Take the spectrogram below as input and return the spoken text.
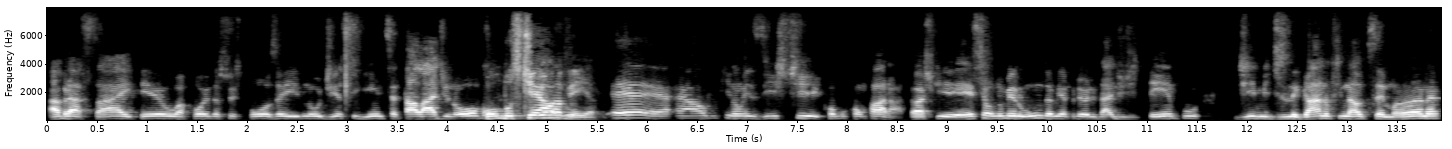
abraçar e ter o apoio da sua esposa e no dia seguinte você tá lá de novo. Combustível é algo, na veia. É, é algo que não existe como comparar. Eu acho que esse é o número um da minha prioridade de tempo, de me desligar no final de semana,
